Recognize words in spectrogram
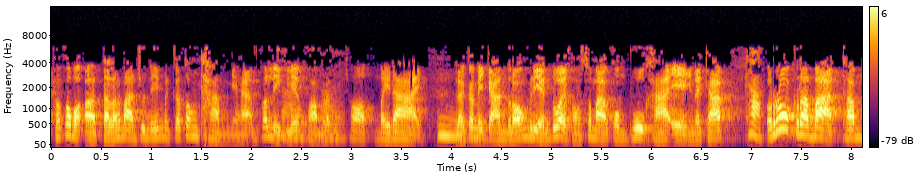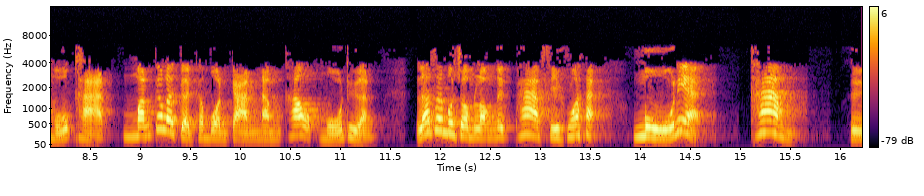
เขาก็บอกเออแต่รัฐบาลชุดนี้มันก็ต้องทำไงฮะมันก็หลีกเลี่ยงความรับผิดชอบไม่ได้อืมแล้วก็มีการร้องเรียนด้วยของสมาคมผู้ค้าเองนะครับค่ะโรคระบาดทำหมูขาด มันก็เลยเกิดกระบวนการนำเข้าหมูเถื่อน แล้วท่านผู้ชมลองนึกภาพสิว่า หมูเนี่ยข้ามคือ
